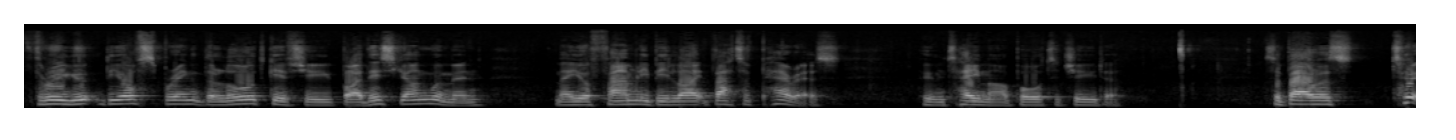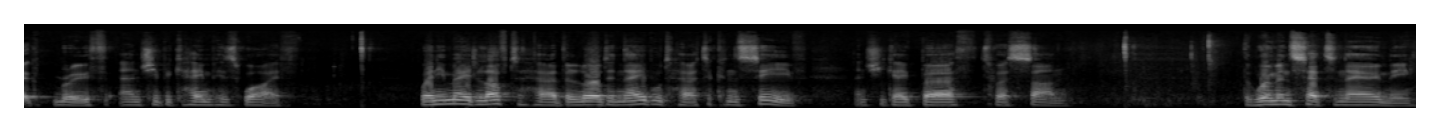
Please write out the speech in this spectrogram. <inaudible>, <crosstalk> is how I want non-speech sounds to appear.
Through the offspring the Lord gives you by this young woman, may your family be like that of Perez, whom Tamar bore to Judah. So Boaz took Ruth, and she became his wife. When he made love to her, the Lord enabled her to conceive, and she gave birth to a son. The woman said to Naomi,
